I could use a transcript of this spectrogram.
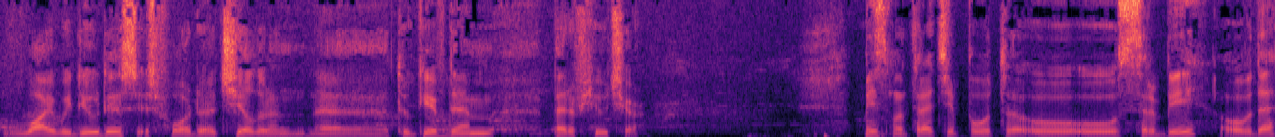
why we do this is for the children, uh, to give them a better future. Mi smo treći put u, u Srbiji ovde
